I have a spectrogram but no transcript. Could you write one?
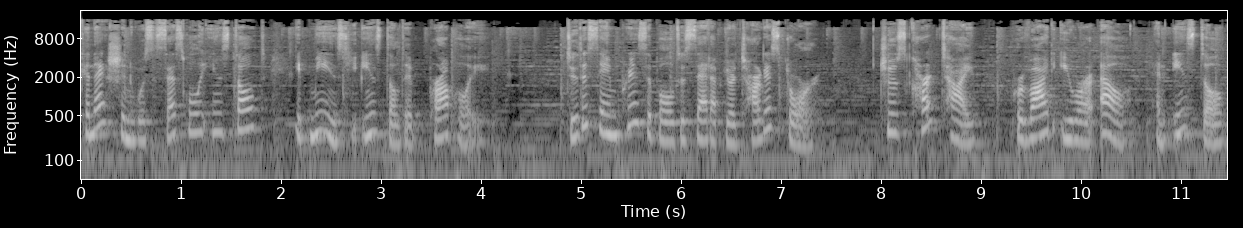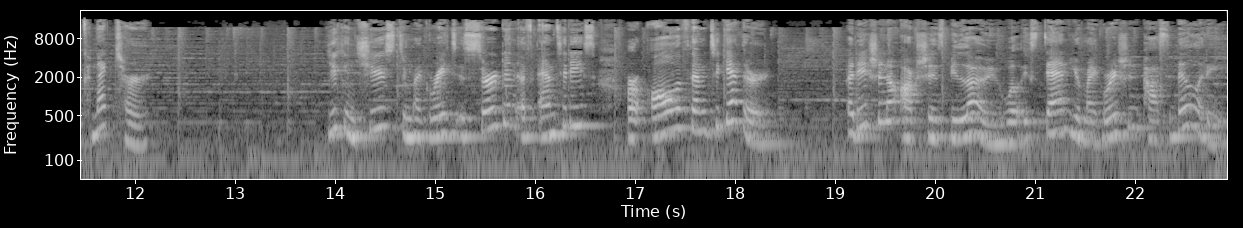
connection was successfully installed, it means you installed it properly. Do the same principle to set up your target store choose cart type, provide URL, and install connector. You can choose to migrate a certain of entities or all of them together. Additional options below will extend your migration possibility.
